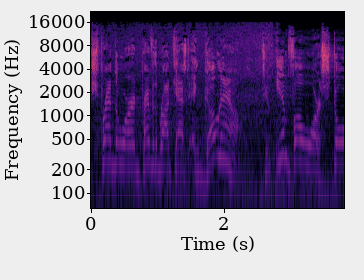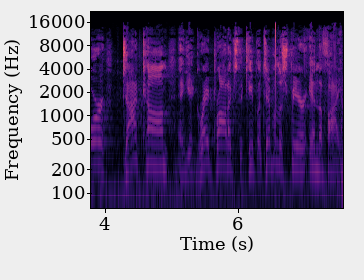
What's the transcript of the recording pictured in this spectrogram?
Spread the word, pray for the broadcast, and go now to Infowarstore.com and get great products to keep the tip of the spear in the fight.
